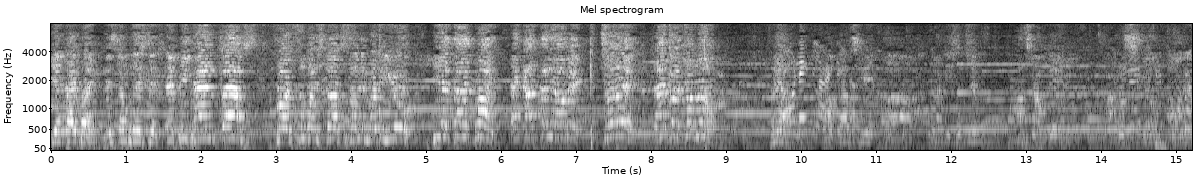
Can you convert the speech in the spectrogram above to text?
Dear Type Bhai, please come to the stage. A big hand claps for superstar celebrity hero dear Type Bhai. এক হাততালি হবে জোরে Type Bhai জন্য ভাইয়া আপনি আজকে আহ, ওনাকে এসেছেন আজকে আপনি আকর্ষণীয় আমাদের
